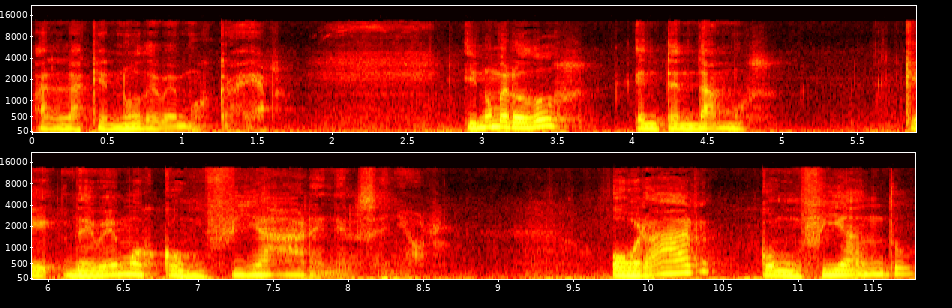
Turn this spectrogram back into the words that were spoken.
a la que no debemos caer. Y número dos, entendamos que debemos confiar en el Señor. Orar confiando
